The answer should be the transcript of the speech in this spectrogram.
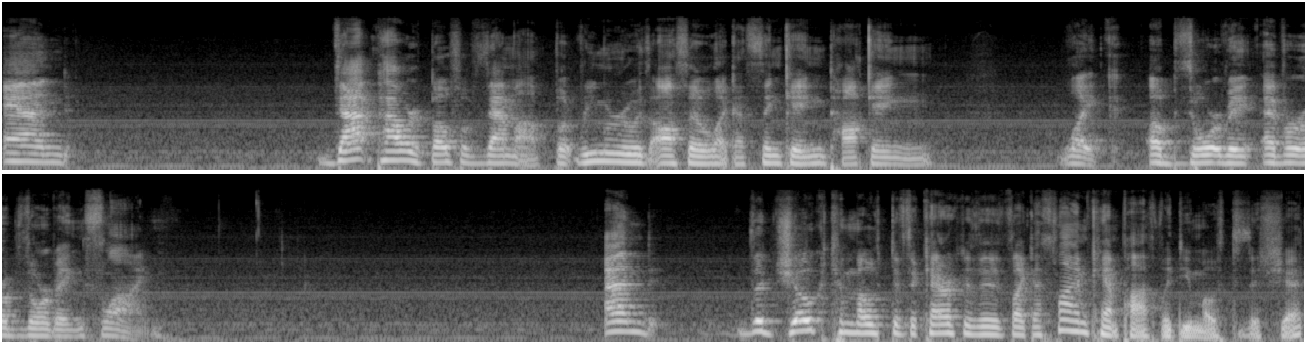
And that powers both of them up, but Rimuru is also like a thinking, talking, like absorbing, ever absorbing slime. And the joke to most of the characters is like a slime can't possibly do most of this shit.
